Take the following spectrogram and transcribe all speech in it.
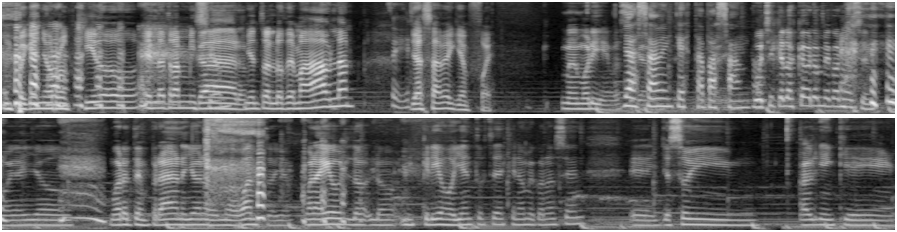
un pequeño ronquido en la transmisión Claro. mientras los demás hablan, Sí. ya sabe quién fue. Me morí. Ya saben qué está pasando. Pucha, es que los cabros me conocen. pues, yo muero temprano, yo no, no aguanto. Yo. Bueno, ahí lo- lo- mis queridos oyentes, ustedes que no me conocen, eh, yo soy alguien que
